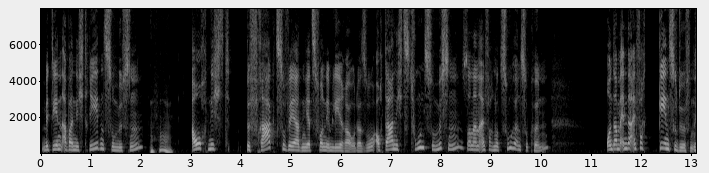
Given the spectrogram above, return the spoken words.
mit denen aber nicht reden zu müssen, mhm. auch nicht befragt zu werden jetzt von dem Lehrer oder so, auch da nichts tun zu müssen, sondern einfach nur zuhören zu können und am Ende einfach gehen zu dürfen.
